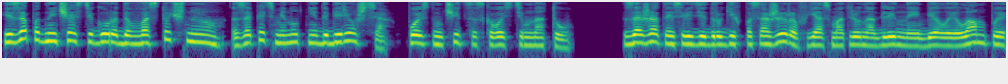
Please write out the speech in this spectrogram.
Из западной части города в восточную за пять минут не доберешься, поезд мчится сквозь темноту. Зажатая среди других пассажиров, я смотрю на длинные белые лампы,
